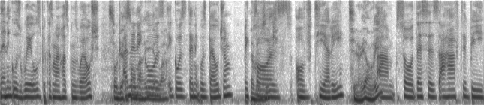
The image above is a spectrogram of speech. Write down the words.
then it goes Wales because my husband's Welsh, Son, and then it mari goes gallois. it goes then it goes Belgium because of Thierry. Thierry Henry. Um, so this is I have to be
